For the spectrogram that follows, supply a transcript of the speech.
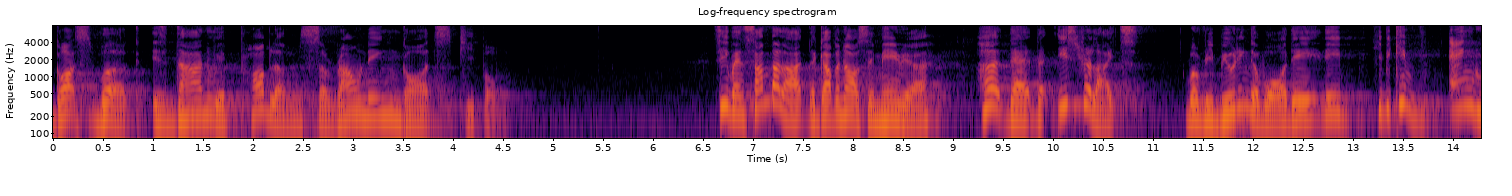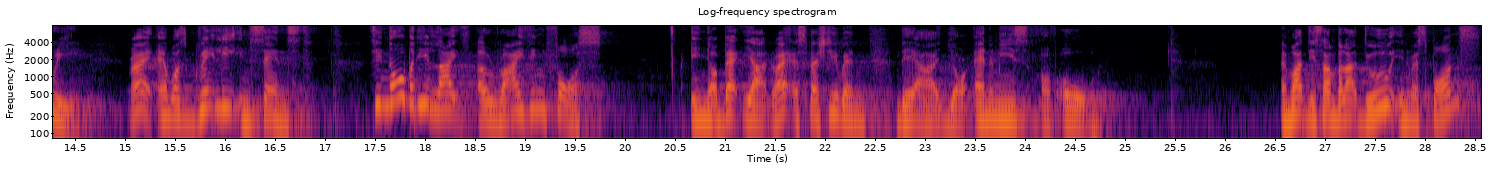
God's work is done with problems surrounding God's people. See, when Sanballat, the governor of Samaria, heard that the Israelites were rebuilding the wall, they, they, he became angry, right, and was greatly incensed. See, nobody likes a rising force in your backyard, right? Especially when they are your enemies of old. And what did Sanballat do in response?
